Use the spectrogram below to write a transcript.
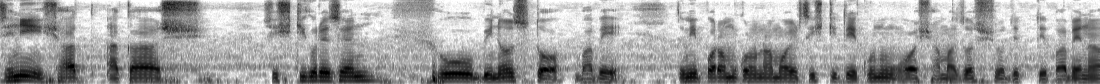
যিনি সাত আকাশ সৃষ্টি করেছেন সুবিন্যস্তভাবে তুমি পরম করুণাময়ের সৃষ্টিতে কোনো অসামঞ্জস্য দেখতে পাবে না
